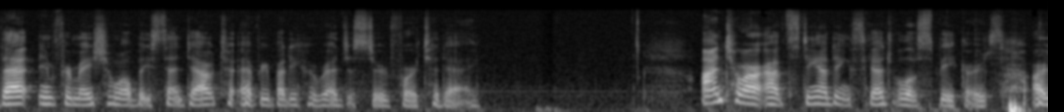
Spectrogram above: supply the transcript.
that information will be sent out to everybody who registered for today. On to our outstanding schedule of speakers. Our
